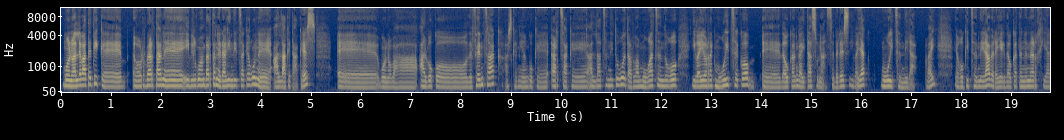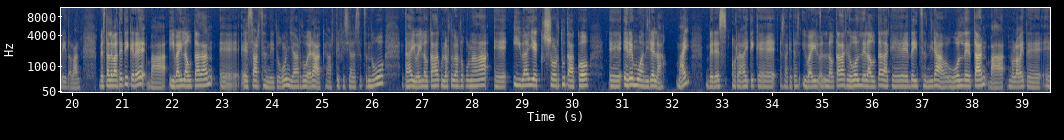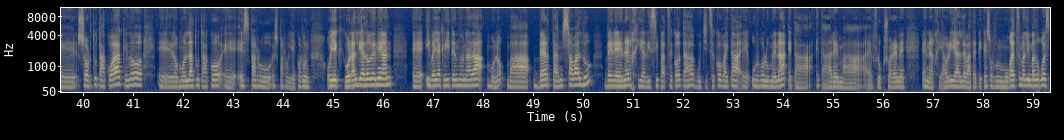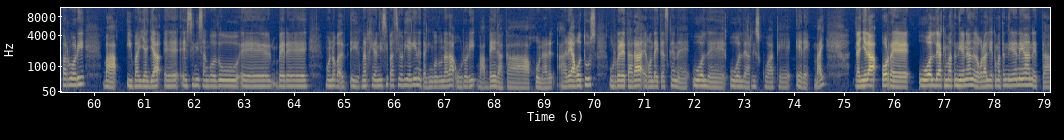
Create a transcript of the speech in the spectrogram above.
Bueno, alde batetik, e, hor bertan, e, ibilguan bertan eragin ditzakegun e, aldaketak, ez? E, bueno, ba, alboko defentzak, azkenian guk e, hartzak e, aldatzen ditugu, eta orduan mugatzen dugu ibai horrek mugitzeko e, daukan gaitasuna. Ze berez, ibaiak mugitzen dira, bai? Egokitzen dira, beraiek daukaten energiari dolan. Bestalde batetik ere, ba, ibai lautadan e, ezartzen ditugun jarduerak artifizializatzen dugu, eta ibai lautadak ulertu behar duguna da, e, ibaiek sortutako e, eremua direla, bai? Berez horregaitik eh, ez dakit ez ibai lautadak edo golde lautadak eh, deitzen dira goldeetan, ba nolabait eh, sortutakoak edo edo moldatutako eh, esparru esparruiek. Ordun, hoiek goraldia daudenean, e, ibaiak egiten duena da, bueno, ba, bertan zabaldu, bere energia dizipatzeko eta gutxitzeko baita e, ur volumena eta eta haren ba, e, fluxuaren e, energia. Hori alde batetik, ez? Orduan mugatzen baldin badugu esparru hori, ba ibaia ja e, ezin izango du e, bere bueno, ba, energiaren dizipazio hori egin eta egingo duna da ur hori ba beraka joan areagotuz urberetara egon daitezken e, uholde uholde arriskuak e, ere, bai? Gainera, horre, uholdeak ematen direnean, edo goraldiak ematen direnean, eta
